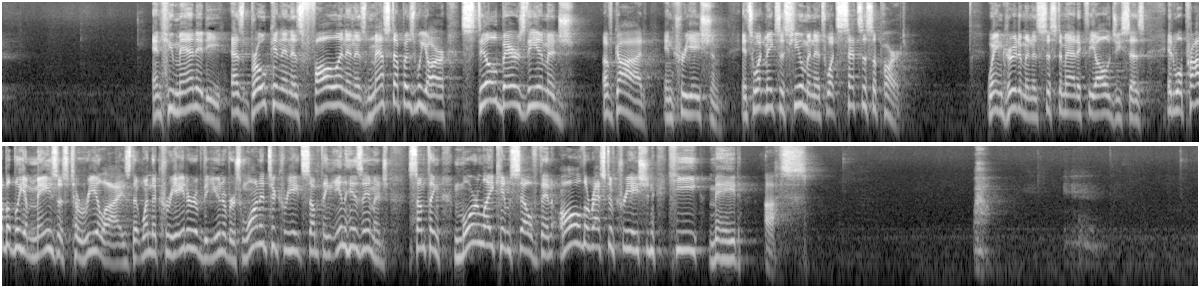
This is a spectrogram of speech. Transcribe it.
And humanity, as broken and as fallen and as messed up as we are, still bears the image of God in creation. It's what makes us human, it's what sets us apart. Wayne Grudem, in his systematic theology, says it will probably amaze us to realize that when the creator of the universe wanted to create something in his image, something more like himself than all the rest of creation, he made us.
